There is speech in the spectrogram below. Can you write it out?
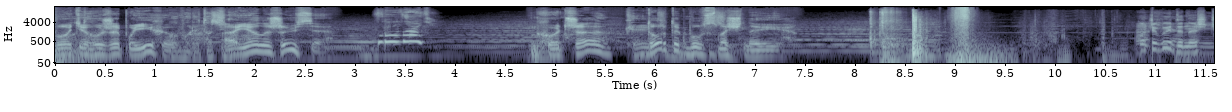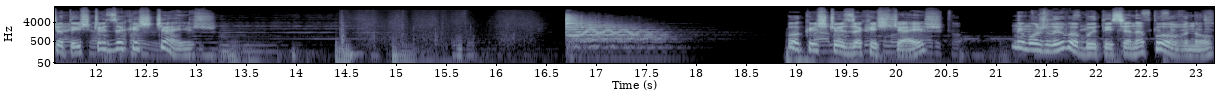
Потяг уже поїхав, а я лишився. Бувай. Хоча тортик був смачний. Очевидно, що ти щось захищаєш. Поки щось захищаєш, неможливо битися наповну.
